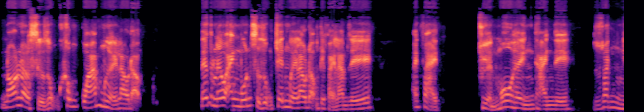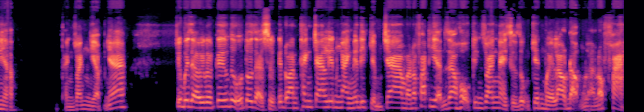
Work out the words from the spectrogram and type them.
Nó là sử dụng không quá 10 lao động. Nếu nếu anh muốn sử dụng trên 10 lao động thì phải làm gì? Anh phải chuyển mô hình thành gì? Doanh nghiệp, thành doanh nghiệp nhé chứ bây giờ cái ví dụ tôi giả sử cái đoàn thanh tra liên ngành nó đi kiểm tra mà nó phát hiện ra hộ kinh doanh này sử dụng trên 10 lao động là nó phạt.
